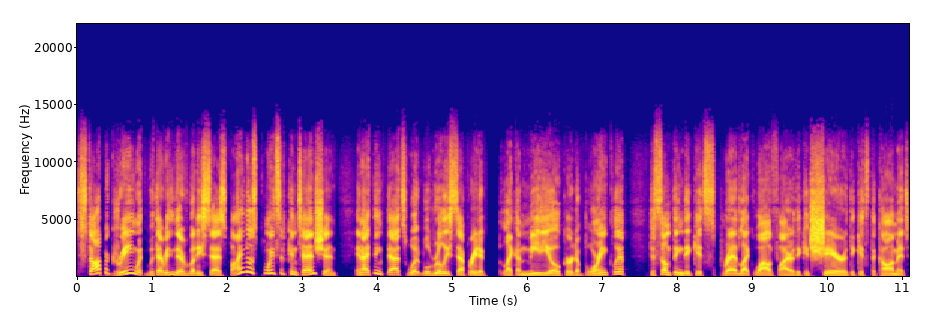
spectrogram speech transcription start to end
stop agreeing with, with everything that everybody says. Find those points of contention. And I think that's what will really separate a, like a mediocre to boring clip to something that gets spread like wildfire, that gets shared, that gets the comments.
